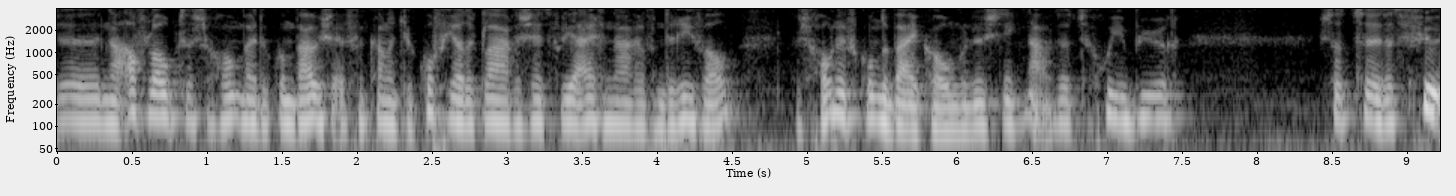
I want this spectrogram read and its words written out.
uh, na afloop dat ze gewoon bij de kombuis even een kannetje koffie hadden klaargezet voor die eigenaren van de Rival. Dus gewoon even konden bijkomen. Dus ik denk, nou, dat goede buur Dus dat, eh, dat viel,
